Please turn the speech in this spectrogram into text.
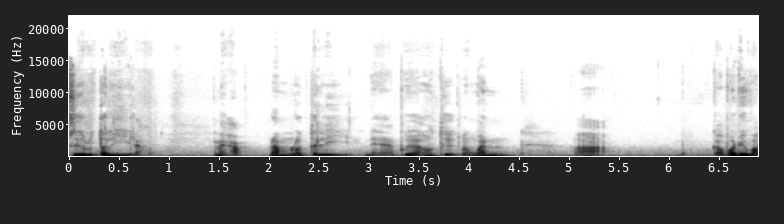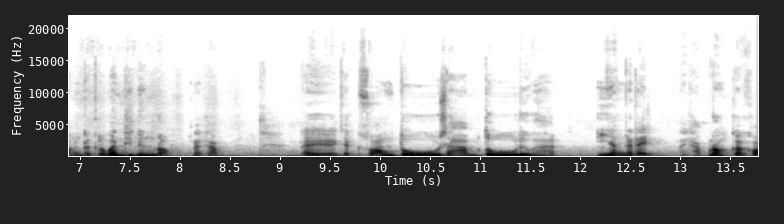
ซื้อลอตเตอรี่แหละนะครับนำลอตเตอรี่นะฮะเพื่อเขาถือรางวัลกับว่าได้หวังแต่รางวัลที่หนึ่งดอกนะครับ เออจากสองตัวสามตัวหรือว่าอียังก็ได้นะครับเนาะก็ขอ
